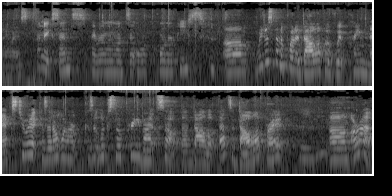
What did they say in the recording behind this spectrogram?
Anyways, that makes sense. Everyone wants a corner piece. um, we're just gonna put a dollop of whipped cream next to it because I don't want to because it looks so pretty by itself. That dollop, that's a dollop, right? Mm -hmm. um, all right,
